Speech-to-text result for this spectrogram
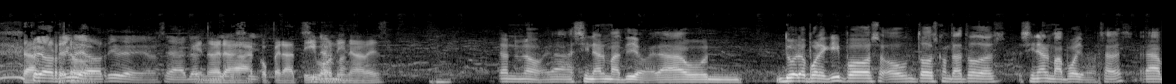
O sea, pero horrible, pero horrible. O sea, Que no era sí, cooperativo sin ni nada de eso. No, no, no, era sin arma, tío. Era un duelo por equipos o un todos contra todos, sin arma apoyo, ¿sabes? Era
